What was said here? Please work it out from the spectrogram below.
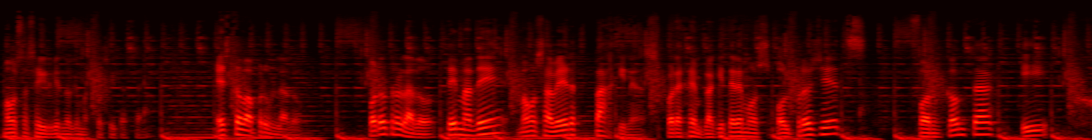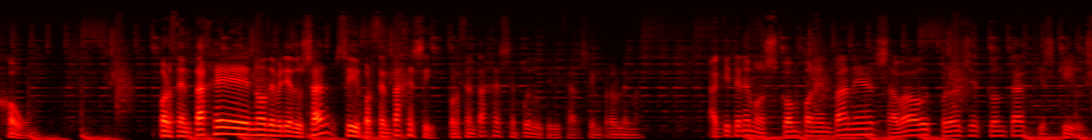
Vamos a seguir viendo qué más cositas hay. Esto va por un lado. Por otro lado, tema de, vamos a ver páginas. Por ejemplo, aquí tenemos All Projects, Form Contact y Home. ¿Porcentaje no debería de usar? Sí, porcentaje sí. Porcentaje se puede utilizar sin problema. Aquí tenemos Component Banners, About, Project Contact y Skills.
